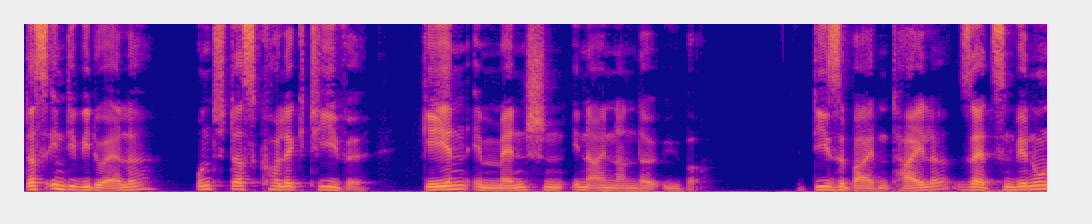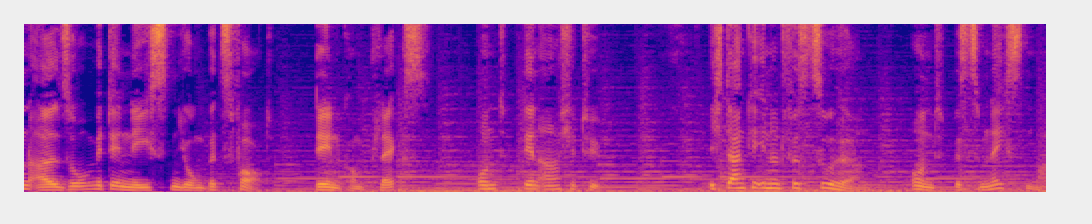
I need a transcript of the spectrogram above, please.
Das Individuelle und das Kollektive gehen im Menschen ineinander über. Diese beiden Teile setzen wir nun also mit den nächsten Jungbits fort, den Komplex und den Archetyp. Ich danke Ihnen fürs Zuhören und bis zum nächsten Mal.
